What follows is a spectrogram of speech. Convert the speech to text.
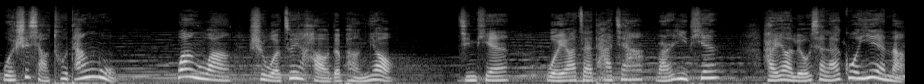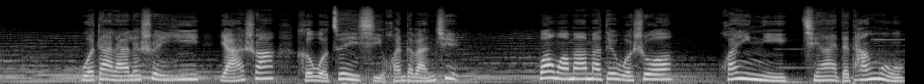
我是小兔汤姆，旺旺是我最好的朋友。今天。我要在他家玩一天，还要留下来过夜呢。我带来了睡衣、牙刷和我最喜欢的玩具。旺旺妈妈对我说：“欢迎你，亲爱的汤姆。”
